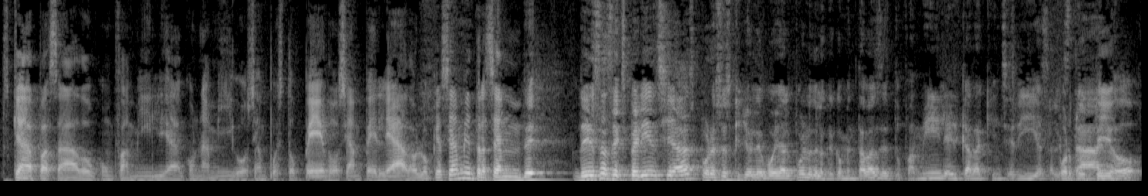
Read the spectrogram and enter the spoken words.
pues, qué ha pasado con familia, con amigos, se han puesto pedos, se han peleado, lo que sea, mientras sean... De, de esas experiencias, por eso es que yo le voy al pueblo, de lo que comentabas de tu familia, ir cada 15 días al Por tu estadio, tío.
